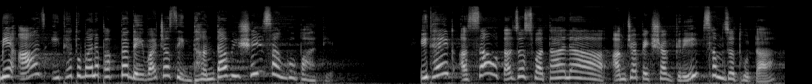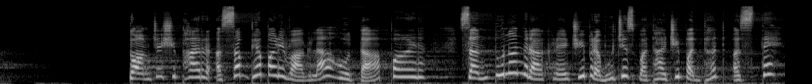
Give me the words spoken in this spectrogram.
मी आज इथे तुम्हाला फक्त देवाच्या सिद्धांताविषयी सांगू पाहते. इथे एक असा होता जो स्वतःला आमच्यापेक्षा ग्रेट समजत होता. तो आमच्याशी फार असभ्यपणे वागला होता पण संतुलन राखण्याची प्रभूची स्वतःची पद्धत असते.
